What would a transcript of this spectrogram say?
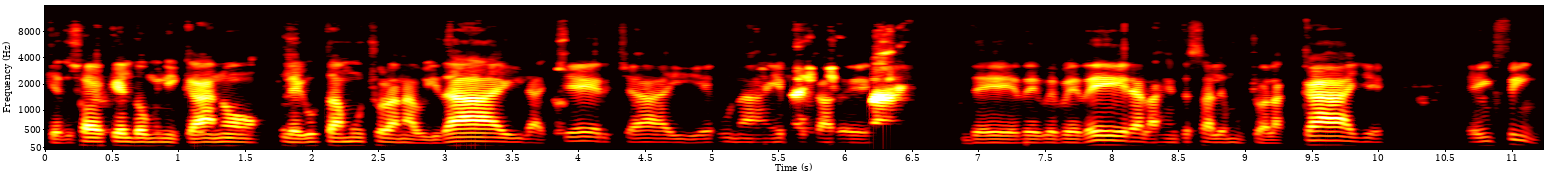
que tú sabes que el dominicano le gusta mucho la Navidad y la chercha y es una época de, de, bebedera, la gente sale mucho a las calles, en fin,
